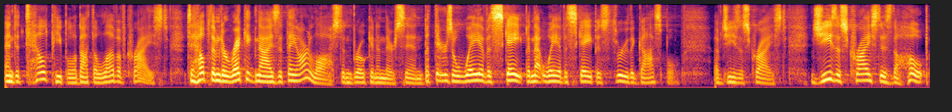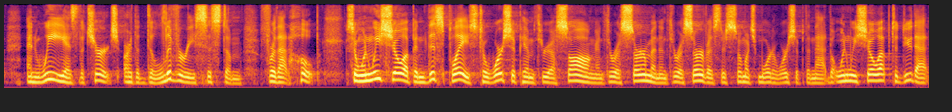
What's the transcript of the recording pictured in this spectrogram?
and to tell people about the love of Christ, to help them to recognize that they are lost and broken in their sin. But there's a way of escape, and that way of escape is through the gospel of Jesus Christ. Jesus Christ is the hope, and we as the church are the delivery system for that hope. So when we show up in this place to worship Him through a song and through a sermon and through a service, there's so much more to worship than that. But when we show up to do that,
